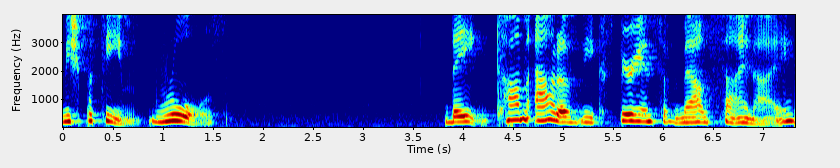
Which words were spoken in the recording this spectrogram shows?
Mishpatim, Rules. They come out of the experience of Mount Sinai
